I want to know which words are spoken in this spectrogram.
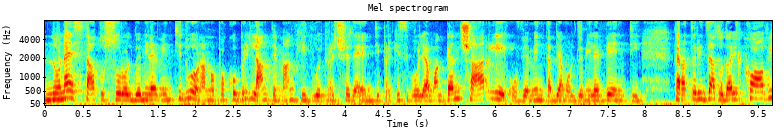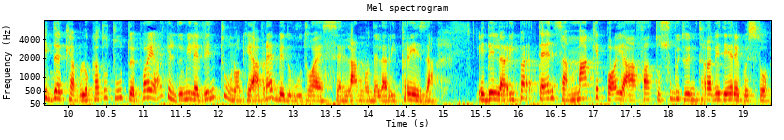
non è stato solo il 2022 un anno poco brillante, brillante ma anche i due precedenti perché se vogliamo agganciarli ovviamente abbiamo il 2020 caratterizzato dal covid che ha bloccato tutto e poi anche il 2021 che avrebbe dovuto essere l'anno della ripresa e della ripartenza ma che poi ha fatto subito intravedere questo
